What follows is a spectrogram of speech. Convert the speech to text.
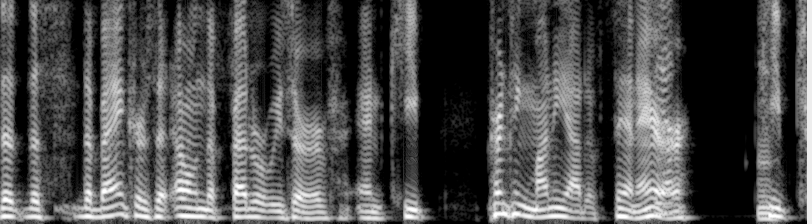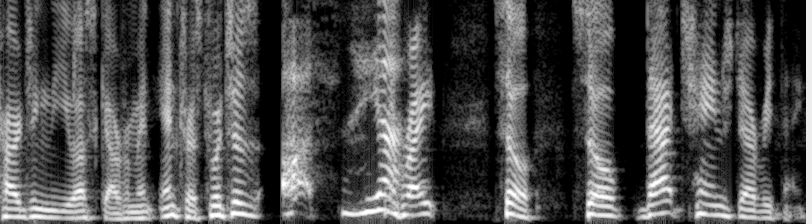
the the the bankers that own the Federal Reserve and keep printing money out of thin air, Yeah. keep charging the U.S. government interest, which is us, Yeah. right? So so that changed everything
